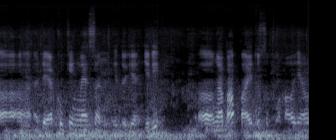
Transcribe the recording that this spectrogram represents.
uh, their cooking lesson gitu ya. Jadi Eh, nggak uh, apa-apa itu sebuah hal yang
